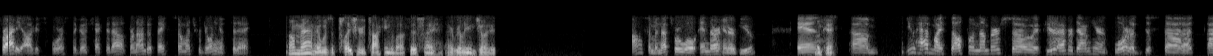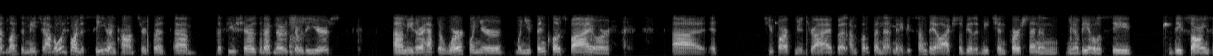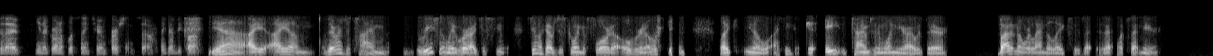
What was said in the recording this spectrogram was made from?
Friday, August 4th. So go check that out. Fernando, thanks so much for joining us today. Oh man, it was a pleasure talking about this. I I really enjoyed it. Awesome, and that's where we'll end our interview. And Okay. um, you have my cell phone number, so if you're ever down here in Florida, just uh, I'd love to meet you. I've always wanted to see you in concert, but um, the few shows that I've noticed over the years, um, either I have to work when you're when you've been close by, or uh, it's too far for me to drive. But I'm hoping that maybe someday I'll actually be able to meet you in person, and you know, be able to see these songs that I've you know grown up listening to in person. So I think that'd be fun. Yeah, I I um there was a time recently where I just seemed, seemed like I was just going to Florida over and over again. like, you know, I think eight times in one year I was there. But I don't know where Land Lakes is. That, is that what's that near?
